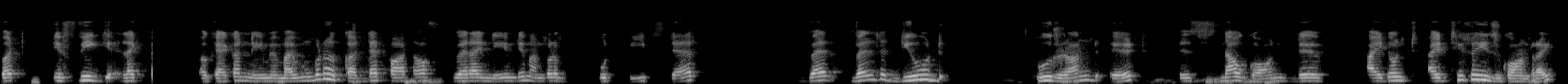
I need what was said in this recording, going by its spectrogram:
But if we get like, okay, I can't name him. I'm gonna cut that part off where I named him. I'm gonna put beeps there. Well, well, the dude who run it is now gone. They, I don't. I think so. He's gone, right?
